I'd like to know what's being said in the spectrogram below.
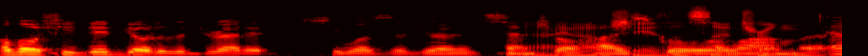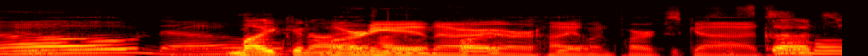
although she did go to the dreaded, she was the dreaded Central know, High she's a School. Central- alum there. Oh no, Mike and I, Marty Highland and I Park, are. Highland Park Scots. That's right.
